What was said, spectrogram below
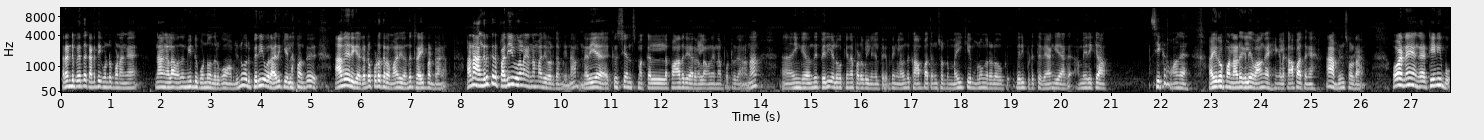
ரெண்டு பேர்த்த கடத்தி கொண்டு போனாங்க. நாங்கள்லாம் வந்து மீட்டு கொண்டு வந்திருக்கோம் அப்படின்னு ஒரு பெரிய ஒரு அறிக்கையெல்லாம் வந்து அமெரிக்கா கிட்ட கொடுக்குற மாதிரி வந்து ட்ரை பண்ணுறாங்க ஆனால் அங்கே இருக்கிற பதிவுகள்லாம் என்ன மாதிரி வருது அப்படின்னா நிறைய கிறிஸ்டியன்ஸ் மக்கள் பாதிரியார்கள்லாம் வந்து என்ன போட்டிருக்காங்கன்னா இங்கே வந்து பெரிய அளவுக்கு என்ன படுகொலை நிகழ்த்துக்கிறது எங்களை வந்து காப்பாற்றுன்னு சொல்லிட்டு மைக்கே முழுங்குற அளவுக்கு வெறி வேங்கையாக அமெரிக்கா சீக்கிரம் வாங்க. ஐரோப்பா நாடுகளே வாங்க. எங்களை காப்பாற்றுங்க ஆ அப்படின்னு சொல்கிறாங்க உடனே எங்கள் டீனிபு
